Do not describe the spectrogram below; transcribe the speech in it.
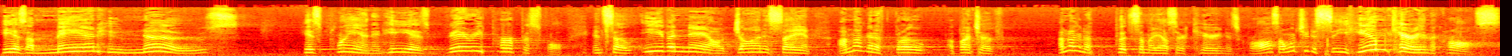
He is a man who knows his plan, and he is very purposeful. And so, even now, John is saying, I'm not going to throw a bunch of, I'm not going to put somebody else there carrying his cross. I want you to see him carrying the cross.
